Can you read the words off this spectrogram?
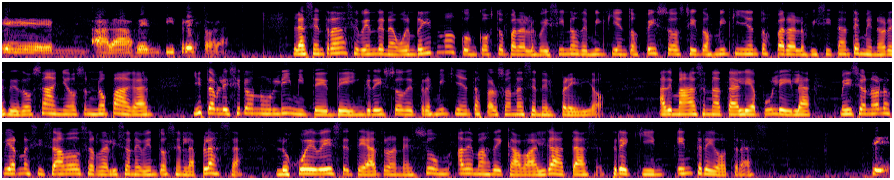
eh, a las 23 horas. Las entradas se venden a buen ritmo, con costo para los vecinos de 1.500 pesos y 2.500 para los visitantes menores de dos años. No pagan y establecieron un límite de ingreso de 3.500 personas en el predio. Además, Natalia Pulela mencionó los viernes y sábados se realizan eventos en la plaza. Los jueves, teatro en el Zoom, además de cabalgatas, trekking, entre otras. Sí,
